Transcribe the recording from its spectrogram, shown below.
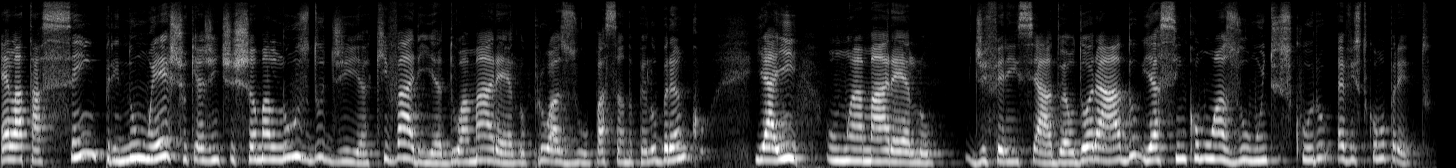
ela está sempre num eixo que a gente chama luz do dia, que varia do amarelo para o azul, passando pelo branco, e aí um amarelo diferenciado é o dourado, e assim como um azul muito escuro é visto como preto.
